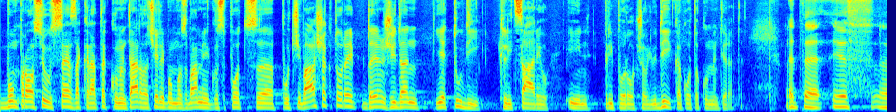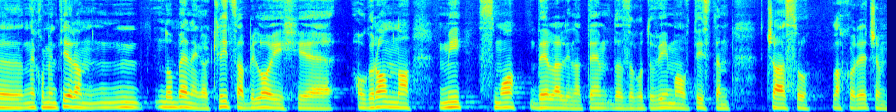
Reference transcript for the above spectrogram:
Bom prosil vse za kratek komentar. Začeli bomo z vami, gospod Počivašek. Torej, Dejan Židan je tudi klicaril in priporočal ljudi. Kako to komentirate? Lete, jaz eh, ne komentiram nobenega klica, bilo jih je ogromno. Mi smo delali na tem, da zagotovimo v tistem času, lahko rečem,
